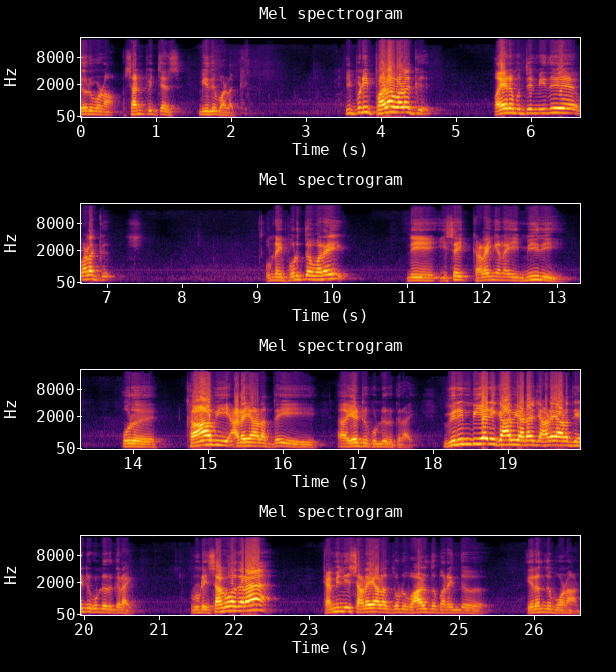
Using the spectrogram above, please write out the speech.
நிறுவனம் சன் பிக்சர்ஸ் மீது வழக்கு. இப்படி பல வழக்கு. வைரமுத்தின் மீது வழக்கு. உன்னை பொறுத்தவரை நீ இசை கலைஞனை மீறி ஒரு காவி அடையாளத்தை ஏற்றுக்கொண்டு இருக்கிறாய் விரும்பிய நீ காவி அடை அடையாளத்தை ஏற்றுக்கொண்டு இருக்கிறாய் உன்னுடைய சகோதரன் கம்யூனிஸ்ட் அடையாளத்தோடு வாழ்ந்து மறைந்து இறந்து போனான்.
